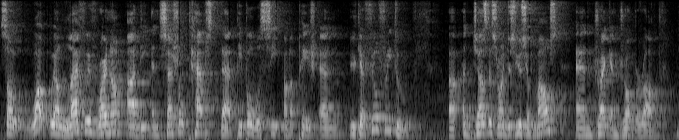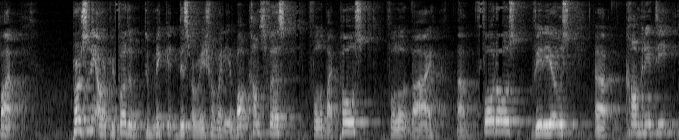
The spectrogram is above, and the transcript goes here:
So what we are left with right now are the essential tabs that people will see on a page, and you can feel free to uh, adjust this around, just use your mouse and drag and drop around. But personally, I would prefer to, to make it this arrangement where the about comes first, followed by post, followed by uh, photos, videos, uh, community,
